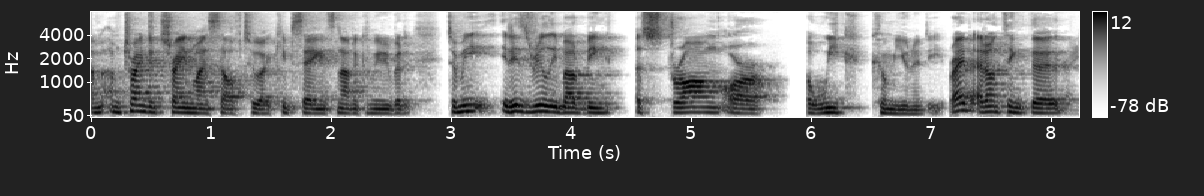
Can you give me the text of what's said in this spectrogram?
I'm, I'm trying to train myself to. I keep saying it's not a community, but to me, it is really about being a strong or a weak community, right? I don't think that right.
